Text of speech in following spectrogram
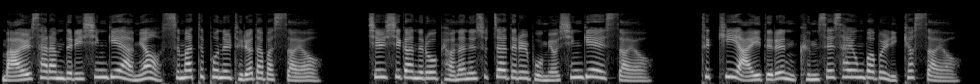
마을 사람들이 신기해하며 스마트폰을 들여다봤어요. 실시간으로 변하는 숫자들을 보며 신기해했어요. 특히 아이들은 금세 사용법을 익혔어요.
